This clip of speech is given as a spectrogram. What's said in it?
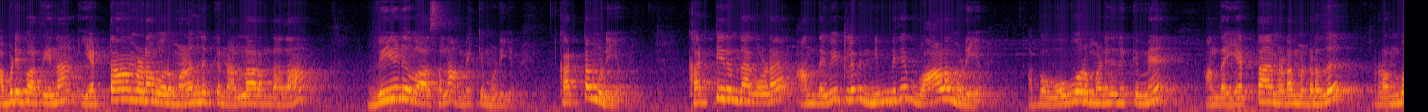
அப்படி பார்த்தீங்கன்னா எட்டாம் இடம் ஒரு மனிதனுக்கு நல்லா இருந்தால் தான் வீடு வாசலை அமைக்க முடியும் கட்ட முடியும். கட்டியிருந்தால் கூட அந்த வீட்டில் போய் நிம்மதியாக வாழ முடியும். அப்போ ஒவ்வொரு மனிதனுக்குமே அந்த எட்டாம் இடம்ன்றது ரொம்ப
